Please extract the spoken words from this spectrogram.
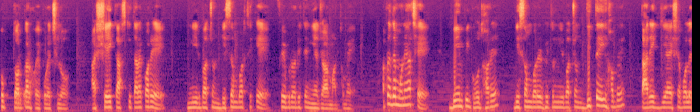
খুব দরকার হয়ে পড়েছিল। আর সেই কাজটি তারা করে নির্বাচন ডিসেম্বর থেকে ফেব্রুয়ারিতে নিয়ে যাওয়ার মাধ্যমে। আপনাদের মনে আছে, বিএনপি গো ধরে ডিসেম্বরের ভিতর নির্বাচন দিতেই হবে, তারেক গিয়া এসে বলে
